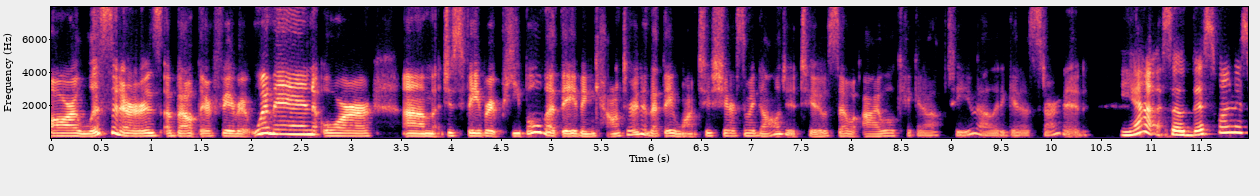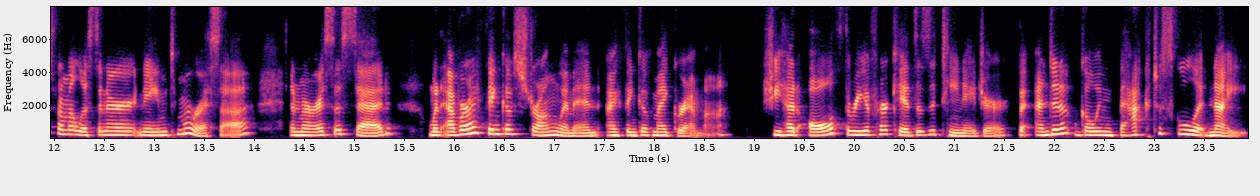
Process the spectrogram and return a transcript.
our listeners about their favorite women or um, just favorite people that they've encountered and that they want to share some acknowledgement to. So I will kick it off to you, Allie, to get us started. Yeah. So this one is from a listener named Marissa. And Marissa said, Whenever I think of strong women, I think of my grandma. She had all three of her kids as a teenager, but ended up going back to school at night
